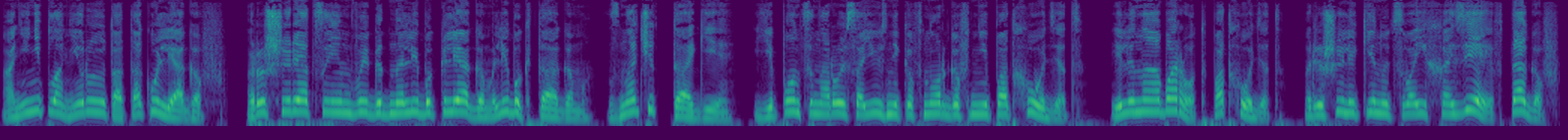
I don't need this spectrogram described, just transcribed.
Они не планируют атаку лягов. Расширяться им выгодно либо к лягам, либо к тагам. Значит, таги. Японцы на роль союзников норгов не подходят. Или наоборот, подходят. Решили кинуть своих хозяев, тагов?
